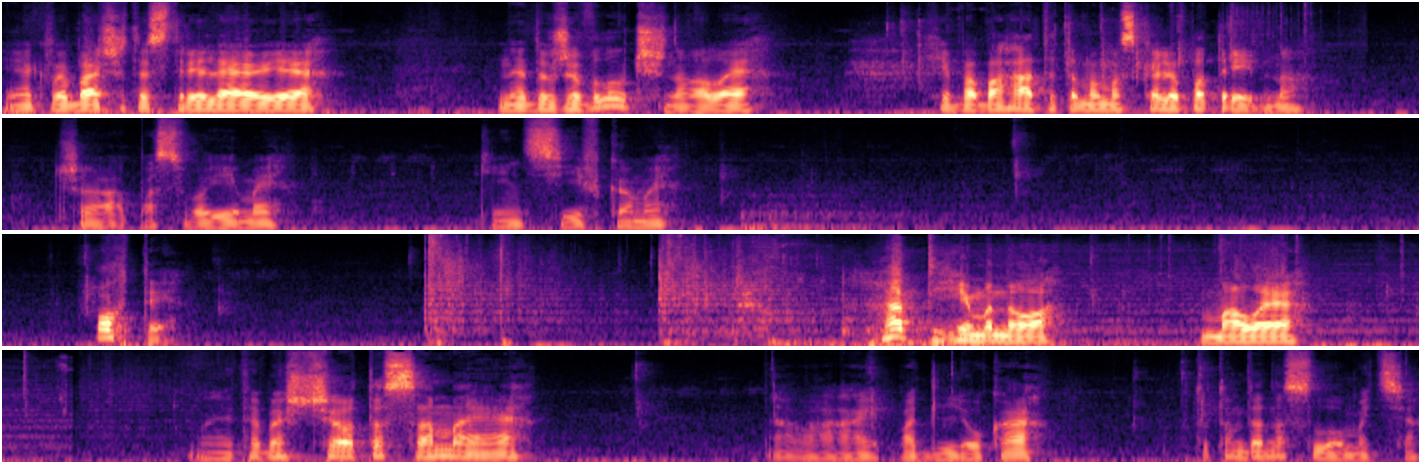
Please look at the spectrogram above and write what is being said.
Як ви бачите, стріляю я не дуже влучно, але хіба багато тому москалю потрібно. Чапа своїми кінцівками. Ох ти! Гат гімно, мале. Ми тебе що то саме. Давай, падлюка. Хто там до нас ломиться?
